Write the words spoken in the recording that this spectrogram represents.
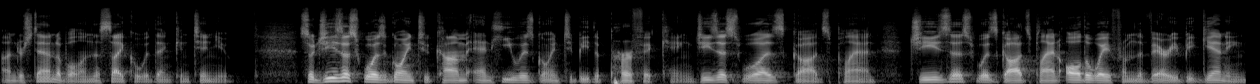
understandable, and the cycle would then continue. So Jesus was going to come and he was going to be the perfect king. Jesus was God's plan. Jesus was God's plan all the way from the very beginning.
